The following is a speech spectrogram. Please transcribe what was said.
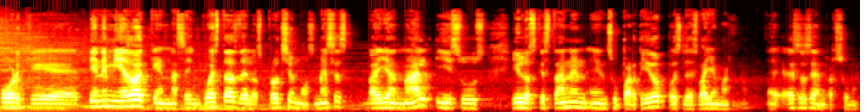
porque tiene miedo a que en las encuestas de los próximos meses vayan mal y, sus, y los que están en, su partido pues les vaya mal. E, eso es en resumen.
